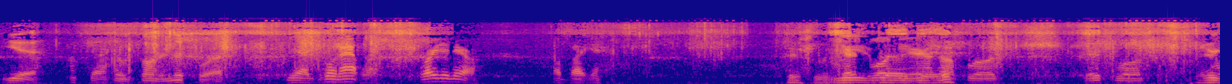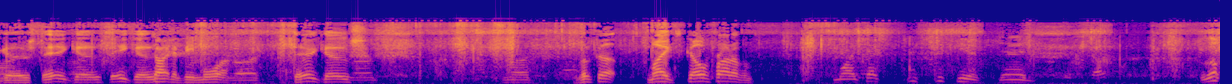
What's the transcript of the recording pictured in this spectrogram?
Yeah. Okay. So it's running this way. Yeah, it's going that way. Right in there. I'll bet you. There's There's There's blood, blood here, there. not blood. There's blood. There he goes. There he goes. There he goes. Starting to be more. Blood. There he goes. Blood. Look up. Mike, go in front of him. Mike, that, this, this deer's dead. Look,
